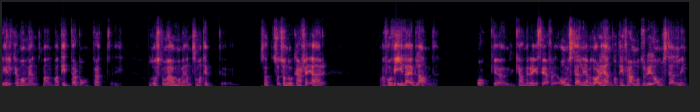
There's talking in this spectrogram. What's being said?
vilka moment man, man tittar på. För att då ska man ha moment som, man titt, så att, som då kanske är... Man får vila ibland och eh, kan registrera. För omställningar, men då har det hänt någonting framåt och så blir det en omställning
